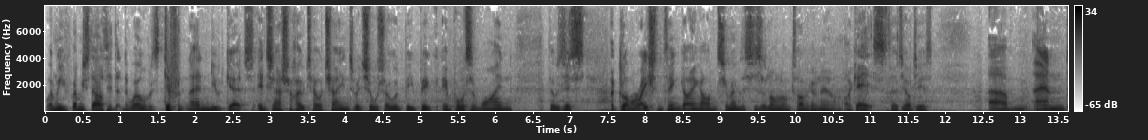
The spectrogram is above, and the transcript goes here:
when we when we started, the world was different then. You'd get international hotel chains, which also would be big importers of wine. There was this agglomeration thing going on. So remember, this is a long, long time ago now. I guess thirty odd years. Um, and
